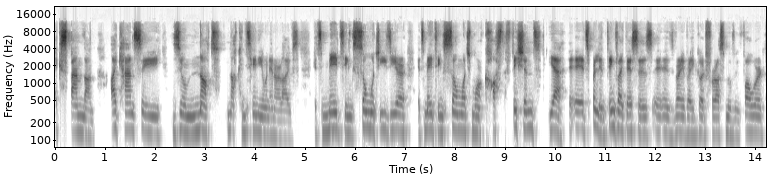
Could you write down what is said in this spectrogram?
expand on. I can't see Zoom not not continuing in our lives. It's made things so much easier. It's made things so much more cost efficient. Yeah, it's brilliant. Things like this is is very very good for us moving forward.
